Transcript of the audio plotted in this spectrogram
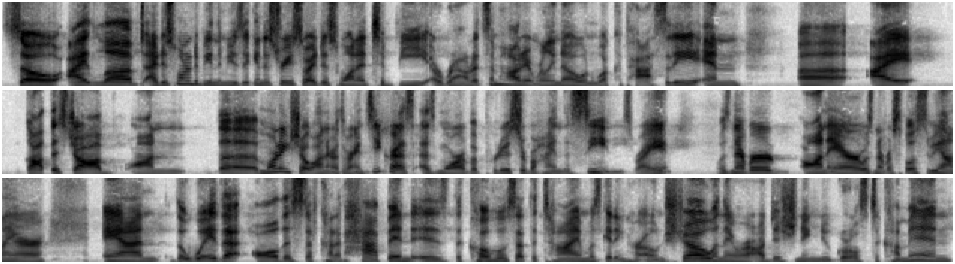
So I loved, I just wanted to be in the music industry. So I just wanted to be around it somehow. I didn't really know in what capacity. And uh, I got this job on the morning show on Earth Ryan Seacrest as more of a producer behind the scenes, right? Was never on air, was never supposed to be on air. And the way that all this stuff kind of happened is the co-host at the time was getting her own show and they were auditioning new girls to come in.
